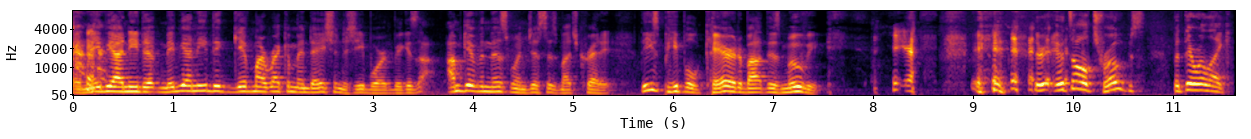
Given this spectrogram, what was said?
and maybe I need to maybe I need to give my recommendation to Sheborg because I- I'm giving this one just as much credit. These people cared about this movie. yeah. It's all tropes, but they were like,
